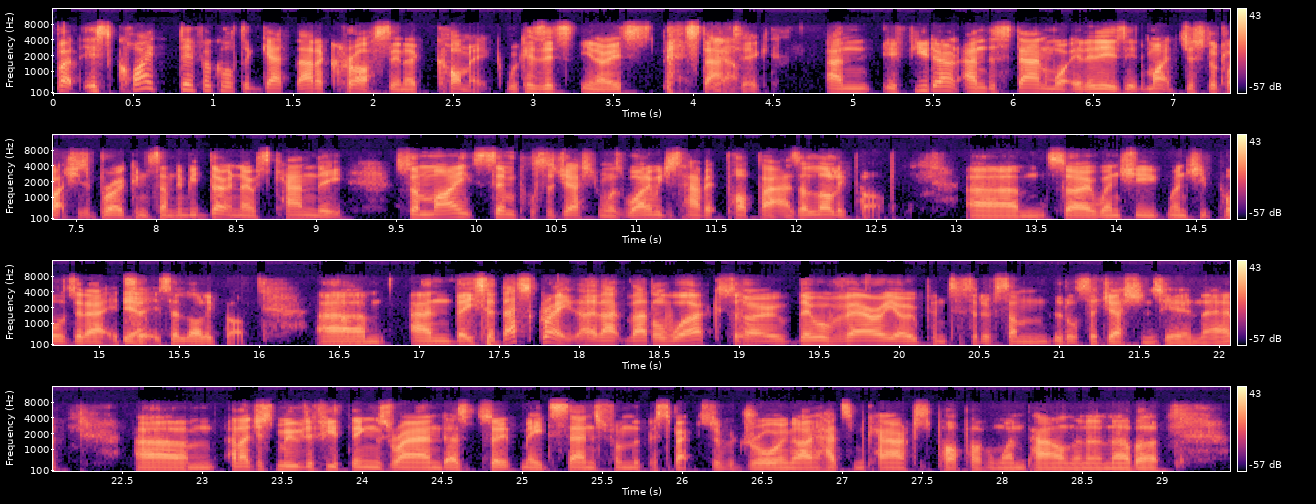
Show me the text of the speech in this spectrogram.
But it's quite difficult to get that across in a comic because it's you know it's static. Yeah. And if you don't understand what it is, it might just look like she's broken something, but you don't know it's candy. So my simple suggestion was, why don't we just have it pop out as a lollipop? Um, so when she when she pulls it out, it's, yeah. a, it's a lollipop. Um, and they said that's great, that that'll work. So they were very open to sort of some little suggestions here and there. Um, and I just moved a few things around as so it made sense from the perspective of a drawing. I had some characters pop up in one panel and another,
